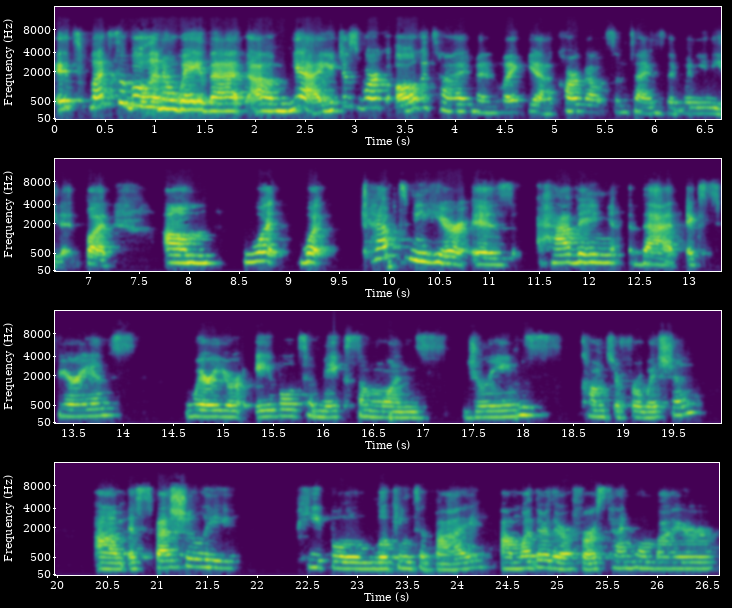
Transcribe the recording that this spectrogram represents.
it's flexible in a way that, um, yeah, you just work all the time and like, yeah, carve out sometimes that when you need it. But um, what what kept me here is having that experience where you're able to make someone's dreams come to fruition, um, especially people looking to buy, um, whether they're a first time home buyer,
